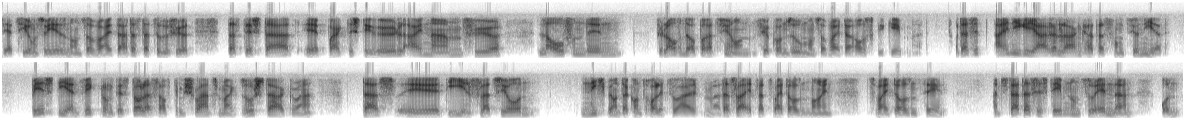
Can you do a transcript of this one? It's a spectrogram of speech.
Erziehungswesen und so weiter hat es dazu geführt, dass der Staat äh, praktisch die Öleinnahmen für laufenden, für laufende Operationen, für Konsum und so weiter ausgegeben hat. Und das ist einige Jahre lang hat das funktioniert, bis die Entwicklung des Dollars auf dem Schwarzmarkt so stark war, dass äh, die Inflation nicht mehr unter Kontrolle zu halten war. Das war etwa 2009, 2010. Anstatt das System nun zu ändern und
